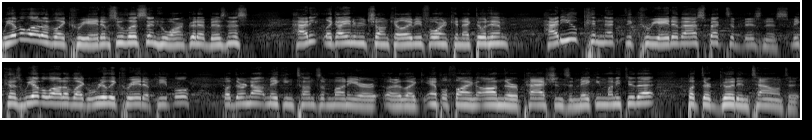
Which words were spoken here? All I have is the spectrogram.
We have a lot of like creatives who listen who aren't good at business. How do you, like I interviewed Sean Kelly before and connected with him. How do you connect the creative aspect to business? Because we have a lot of like really creative people, but they're not making tons of money or, or like amplifying on their passions and making money through that, but they're good and talented.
